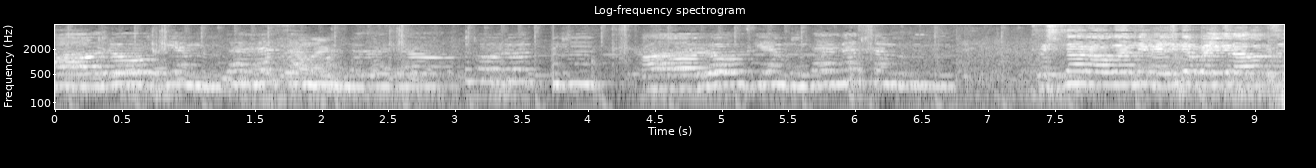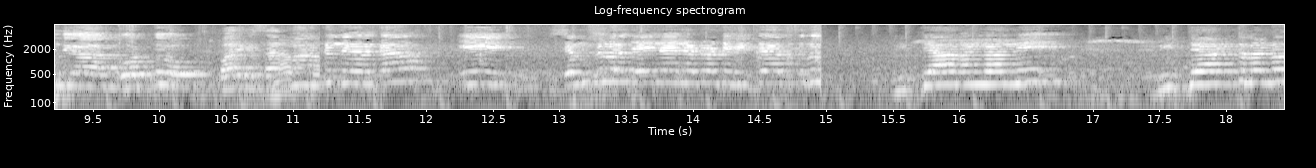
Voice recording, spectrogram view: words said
ఆరోగ్యం ధన సంపద ఆరోగ్యం ధన సంపద కృష్ణారావు గారిని వేదిక పైకి రావాల్సిందిగా కోరుతూ వారికి సన్మానం. ఉంటుంది కనుక ఈ సెమ్స్లో జాయిన్ అయినటువంటి విద్యార్థులు విద్యారంగాన్ని విద్యార్థులను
